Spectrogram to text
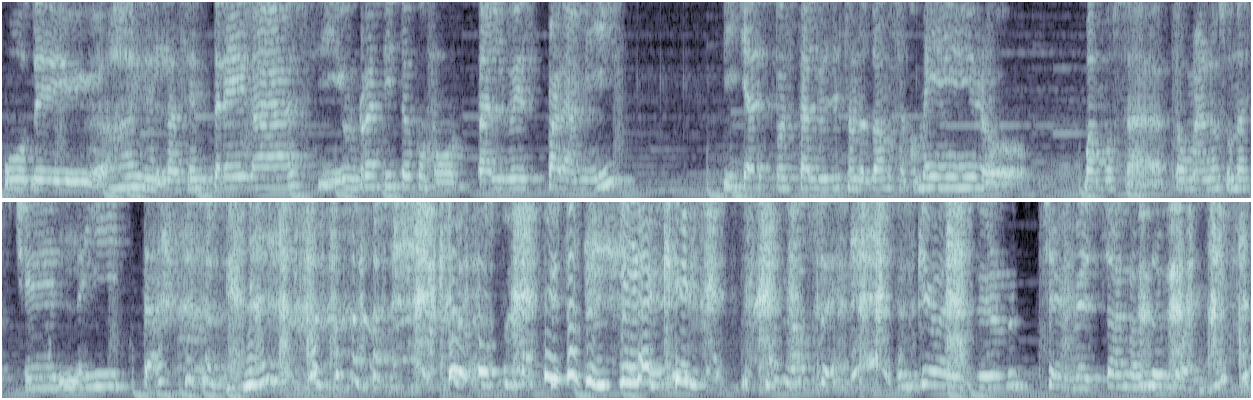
o de, las entregas y un ratito como tal vez para mí y ya después tal vez de eso nos vamos a comer o vamos a tomarnos unas chelitas. Esa censura que... no sé, es que iba a decir chemecha, no sé por qué.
